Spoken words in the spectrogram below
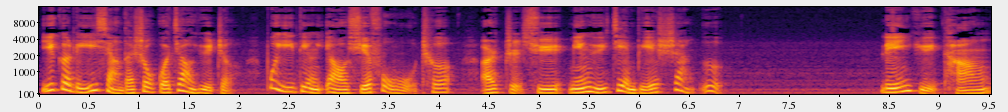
一个理想的受过教育者，不一定要学富五车，而只需明于鉴别善恶。林语堂。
